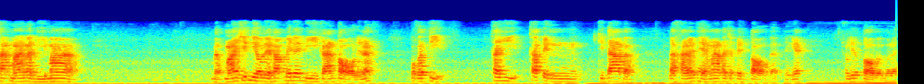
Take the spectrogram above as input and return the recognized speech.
คัดไม้มาดีมาก แบบไม้ชิ้นเดียวเลยครับ ไม่ได้มีการต่อเลยนะ ปกติ ถ้าถ้าเป็นกีตาร์แบบ ราคาไม่แพงมากก็จะเป็นต่อแบบอย่างเงี้ยเขาเรียกต่อแบบอะไร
